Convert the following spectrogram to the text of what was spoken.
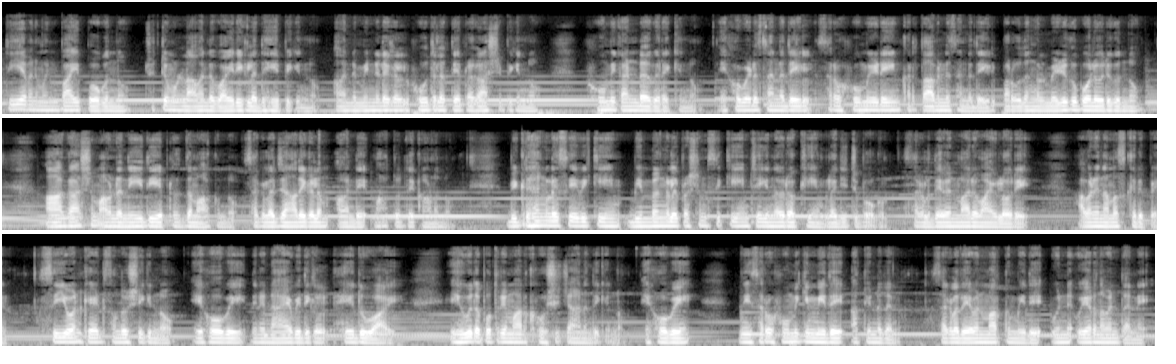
തീ അവന് മുൻപായി പോകുന്നു. ചുറ്റുമുള്ള അവന്റെ വൈരികളെ ദഹിപ്പിക്കുന്നു. അവന്റെ മിന്നലുകൾ ഭൂതലത്തെ പ്രകാശിപ്പിക്കുന്നു. ഭൂമി കണ്ട് വിറയ്ക്കുന്നു. യഹോവയുടെ സന്നദ്ധയിൽ സർവഭൂമിയുടെയും കർത്താവിന്റെ സന്നദ്ധയിൽ പർവതങ്ങൾ മെഴുകുപോലെ ഒരുങ്ങുന്നു ആകാശം അവന്റെ നീതിയെ പ്രസിദ്ധമാക്കുന്നു. സകല ജാതികളും അവന്റെ മഹത്വത്തെ കാണുന്നു. വിഗ്രഹങ്ങളെ സേവിക്കുകയും ബിംബങ്ങളെ പ്രശംസിക്കുകയും ചെയ്യുന്നവരൊക്കെയും ലജിച്ചു പോകും സകല ദേവന്മാരുമായുള്ളവരെ അവനെ നമസ്കരിപ്പേൻ. സിയോൻ കേട്ട് സന്തോഷിക്കുന്നു. യഹോവെ നിന്റെ ന്യായവിധികൾ ഹേതുവായി. യഹൂദപുത്രിമാർ ഘോഷിച്ചാനന്ദിക്കുന്നു യഹോവെ നീ സർവഭൂമിക്കും മീതെ അത്യുന്നതൻ. സകല ദേവന്മാർക്കും മീതെ ഉന്ന ഉയർന്നവൻ തന്നെ.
